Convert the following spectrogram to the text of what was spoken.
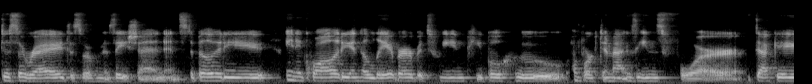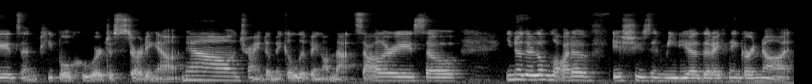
disarray, disorganization, instability, inequality in the labor between people who have worked in magazines for decades and people who are just starting out now and trying to make a living on that salary. So, you know, there's a lot of issues in media that I think are not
